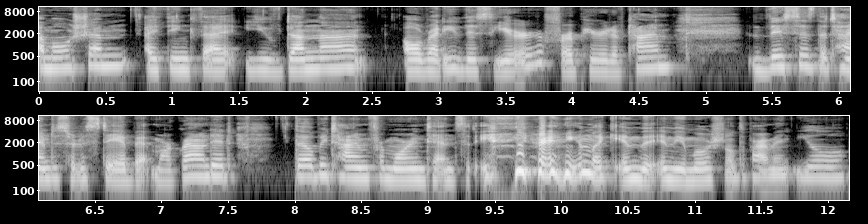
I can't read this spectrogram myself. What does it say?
emotion. I think that you've done that already this year for a period of time, this is the time to sort of stay a bit more grounded. There'll be time for more intensity. you know what I mean? Like in the in the emotional department, you'll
